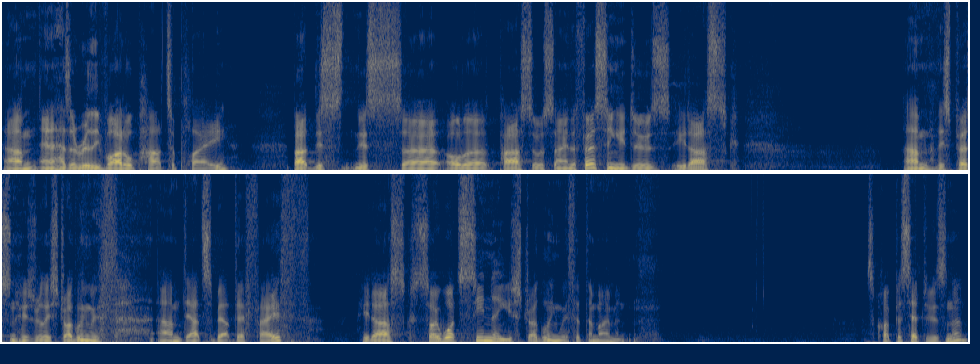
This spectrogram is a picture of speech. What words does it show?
um, and it has a really vital part to play. But this this uh, older pastor was saying the first thing he'd do is he'd ask um, this person who's really struggling with um, doubts about their faith, he'd ask, So, what sin are you struggling with at the moment? It's quite perceptive, isn't it?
